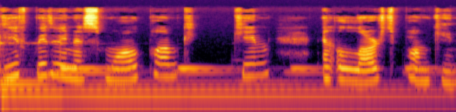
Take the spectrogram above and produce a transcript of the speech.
gift between a small pumpkin and a large pumpkin.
